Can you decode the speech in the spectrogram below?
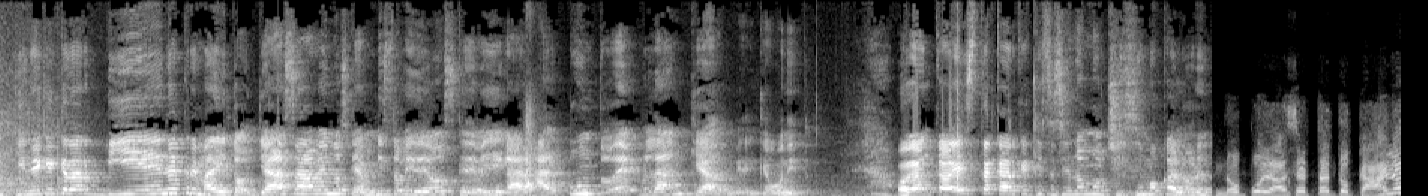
Y tiene que quedar bien acremadito. Ya saben los que han visto videos que debe llegar al punto de blanqueado. Miren qué bonito. Oigan, cabe destacar que aquí está haciendo muchísimo calor. No puede hacer tanto calor.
